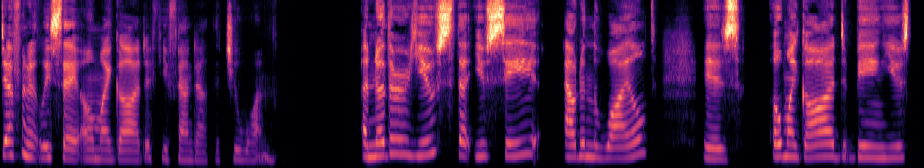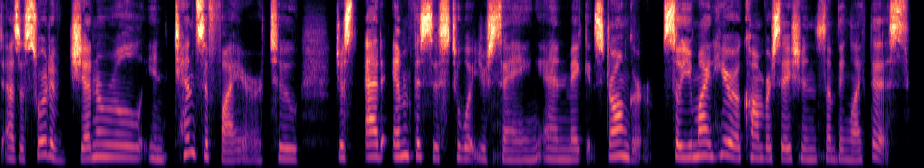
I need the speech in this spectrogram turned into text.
definitely say, Oh my God, if you found out that you won. Another use that you see out in the wild is oh my God being used as a sort of general intensifier to just add emphasis to what you're saying and make it stronger. So you might hear a conversation something like this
